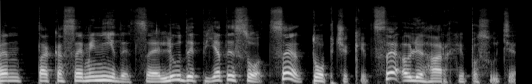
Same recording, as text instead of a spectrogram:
Пентакасеменіди це люди 500, це топчики, це олігархи, по суті.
